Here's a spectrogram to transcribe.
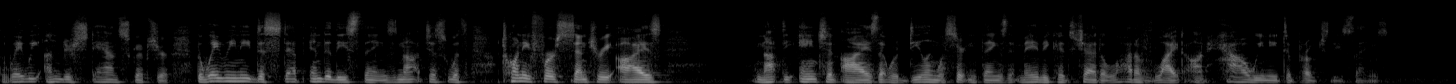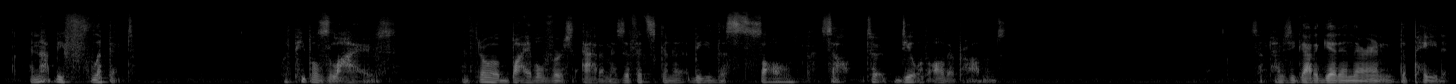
the way we understand Scripture, the way we need to step into these things, not just with 21st century eyes not the ancient eyes that were dealing with certain things that maybe could shed a lot of light on how we need to approach these things and not be flippant with people's lives and throw a Bible verse at them as if it's going to be the solve, solve to deal with all their problems. Sometimes you got to get in there and debate it.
